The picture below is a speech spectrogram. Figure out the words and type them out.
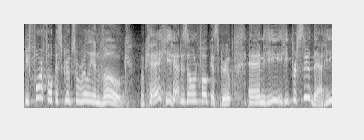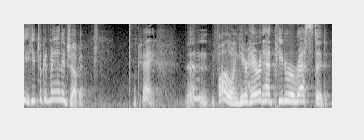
before focus groups were really in vogue. Okay? He had his own focus group and he, he pursued that. He, he took advantage of it. Okay. And following here, Herod had Peter arrested.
